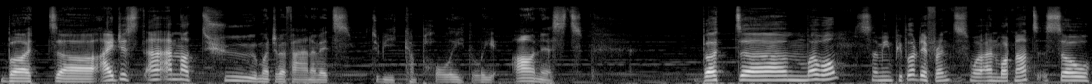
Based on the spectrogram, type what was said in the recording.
But uh, I just, I, am not too much of a fan of it, to be completely honest. But, um, well, well, so, I mean, people are different and whatnot, so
